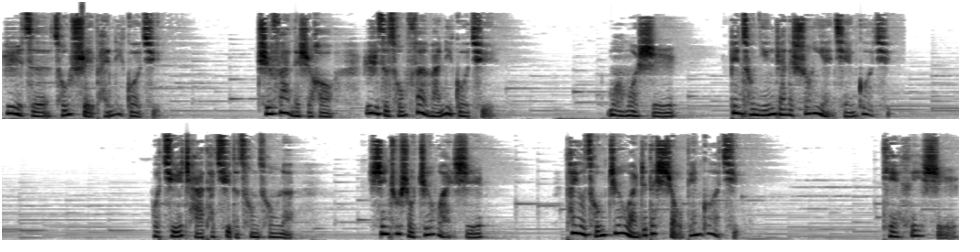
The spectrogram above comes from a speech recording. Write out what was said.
日子从水盆里过去；吃饭的时候，日子从饭碗里过去。默默时，便从凝然的双眼前过去。我觉察他去的匆匆了，伸出手遮挽时，他又从遮挽着的手边过去。天黑时，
